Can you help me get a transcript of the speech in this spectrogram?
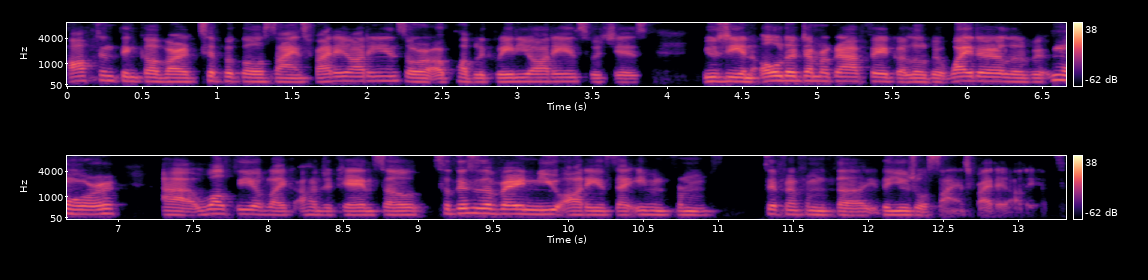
often think of our typical Science Friday audience or our public radio audience, which is usually an older demographic, a little bit wider, a little bit more uh, wealthy of like 100K. And so, so this is a very new audience that even from different from the, the usual Science Friday audience.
